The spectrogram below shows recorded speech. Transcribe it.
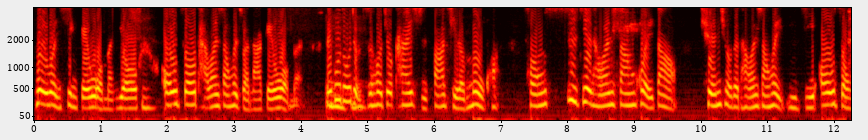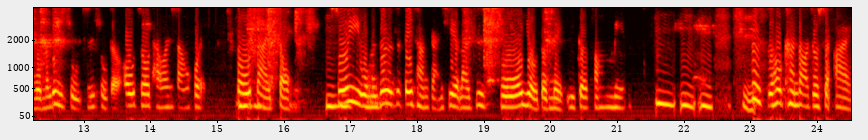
慰问信给我们，由欧洲台湾商会转达给我们。没过多久之后，就开始发起了募款。从世界台湾商会到全球的台湾商会，以及欧总，我们隶属直属的欧洲台湾商会都在动，所以我们真的是非常感谢来自所有的每一个方面。嗯嗯嗯，是。这时候看到就是爱。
